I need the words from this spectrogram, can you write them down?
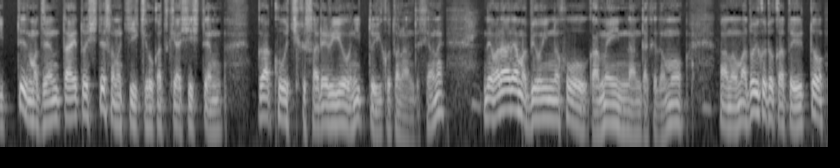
いって、まあ、全体としてその地域包括ケアシステムが構築されるようにということなんですよね。はい、で、我々はまあ病院の方がメインなんだけども、あの、まあ、どういうことかというと、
